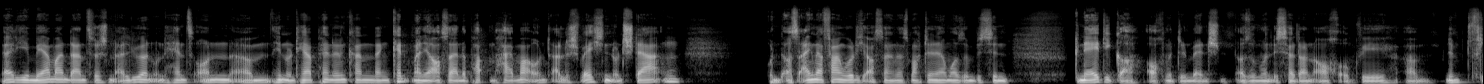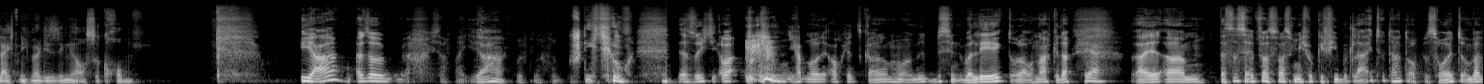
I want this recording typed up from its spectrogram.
Ja, je mehr man dann zwischen Allüren und Hands-on ähm, hin und her pendeln kann, dann kennt man ja auch seine Pappenheimer und alle Schwächen und Stärken. Und aus eigener Erfahrung würde ich auch sagen, das macht den ja immer so ein bisschen gnädiger auch mit den Menschen. Also man ist ja dann auch irgendwie, ähm, nimmt vielleicht nicht mehr die Dinge auch so krumm. Ja, also ich sag mal, ja, Bestätigung, das ist richtig. Aber ich habe nur auch jetzt gerade noch mal ein bisschen überlegt oder auch nachgedacht, Ja. weil ähm, das ist etwas, was mich wirklich viel begleitet hat, auch bis heute und wa-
